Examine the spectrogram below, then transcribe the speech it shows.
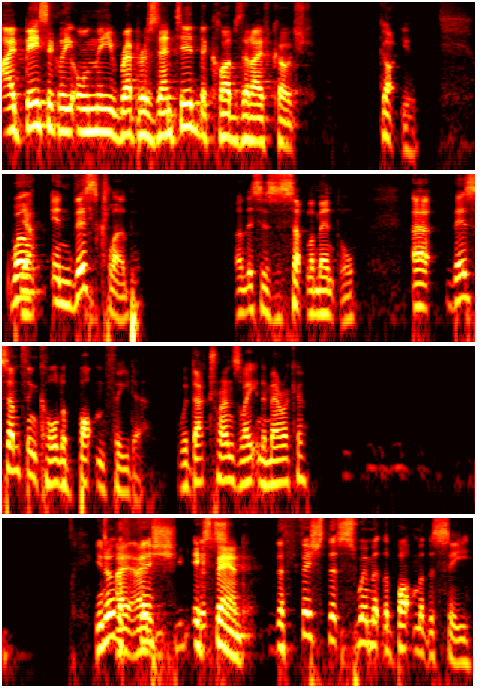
I basically only represented the clubs that I've coached. Got you. Well, Yeah. in this club, and this is a supplemental, uh, there's something called a bottom feeder. Would that translate in America? You know the I- I- fish. that's- expand. The fish that swim at the bottom of the sea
